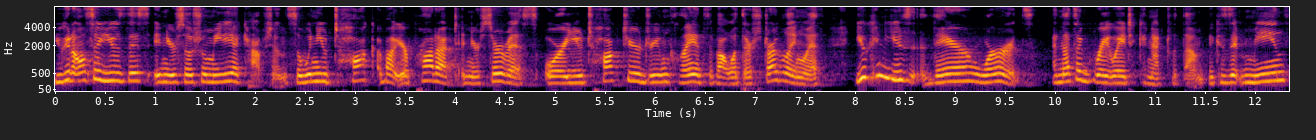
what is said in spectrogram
You can also use this in your social media captions. So when you talk about your product and your service, or you talk to your dream clients about what they're struggling with, you can use their words. And that's a great way to connect with them because it means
